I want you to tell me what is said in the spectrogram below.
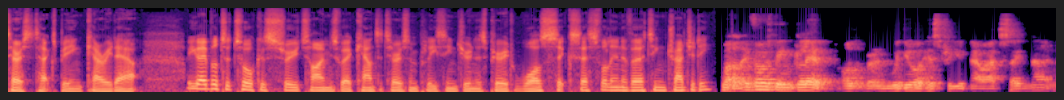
terrorist attacks being carried out. Are you able to talk us through times where counterterrorism policing during this period was successful in averting tragedy? Well, if I was being glib, Oliver, and with your history, you'd know I'd say no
